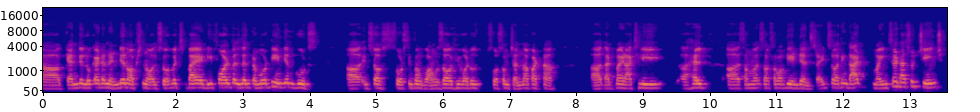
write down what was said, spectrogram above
uh, can they look at an Indian option also, which by default will then promote the Indian goods uh, instead of sourcing from Guangzhou. If you were to source from Channapatna, uh, that might actually uh, help some, some some of the Indians, right? So I think that mindset has to change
